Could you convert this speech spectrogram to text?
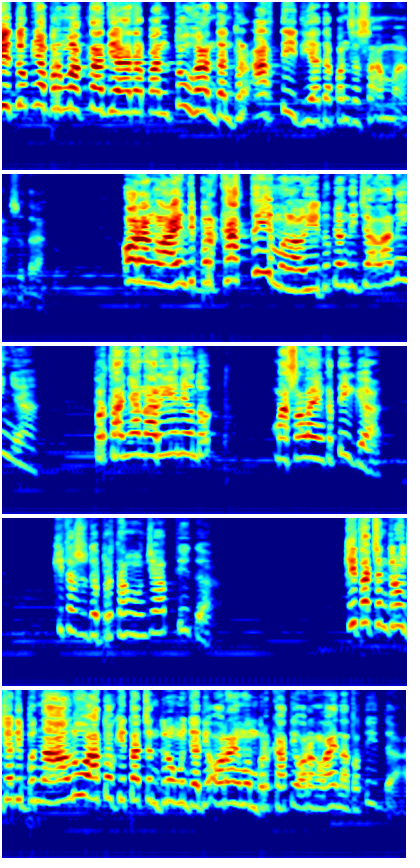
Hidupnya bermakna di hadapan Tuhan dan berarti di hadapan sesama, saudaraku. Orang lain diberkati melalui hidup yang dijalaninya. Pertanyaan hari ini untuk masalah yang ketiga, kita sudah bertanggung jawab tidak? Kita cenderung jadi benalu atau kita cenderung menjadi orang yang memberkati orang lain atau tidak?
